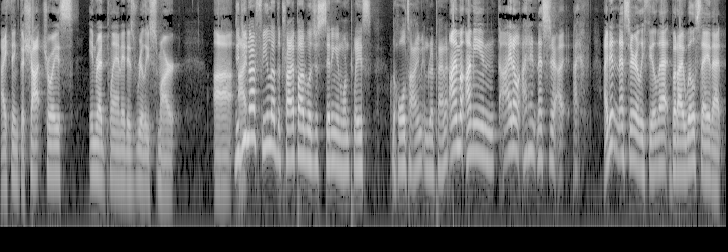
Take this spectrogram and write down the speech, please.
I think the shot choice in Red Planet is really smart. Uh, Did I- you not feel that the tripod was just sitting in one place the whole time in Red Planet? I'm. I mean, I don't. I didn't necessarily. I, I, I didn't necessarily feel that, but I will say that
